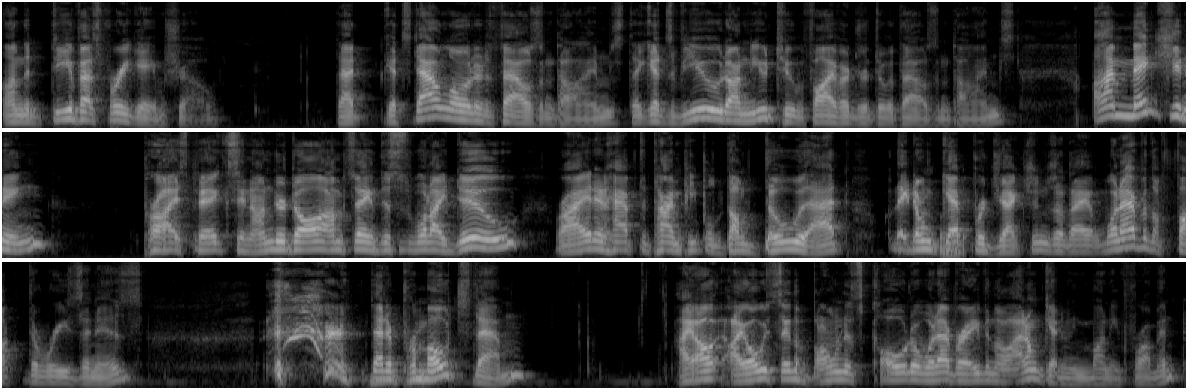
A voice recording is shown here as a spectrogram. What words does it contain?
on the DFS pregame show that gets downloaded a thousand times, that gets viewed on YouTube 500 to a thousand times. I'm mentioning prize picks and underdog. I'm saying this is what I do, right? And half the time people don't do that. They don't get projections or they whatever the fuck the reason is that it promotes them. I I always say the bonus code or whatever, even though I don't get any money from it.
